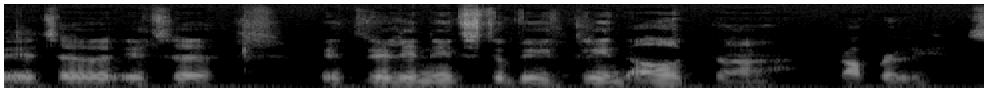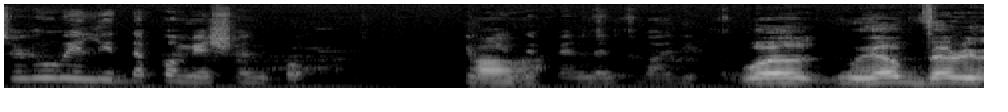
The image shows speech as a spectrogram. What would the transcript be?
it's a, it's a, it really needs to be cleaned out uh, properly. Sir, who will lead the commission po? Body. Well, we have very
